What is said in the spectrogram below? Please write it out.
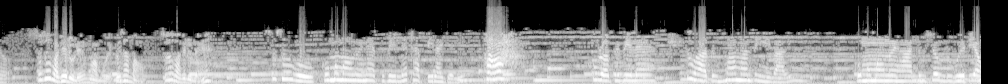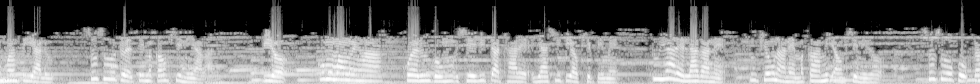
တော့။စိုးစိုးဘာဖြစ်လို့လဲမွာမို့ရေပြောစမ်းမအောင်။စိုးစိုးဘာဖြစ်လို့လဲဟင်ဆိုးဆိုးကိုကိုမမောင်လွင်နဲ့ဖေဖေလက်ထပ်ပေးလိုက်တယ်လေ။ဟာခုတော့ဖေဖေလဲသူ့ဟာသူမှားမှန်းသိနေပါပြီကိုမမောင်လွင်ဟာလူရှုပ်လူဝေးတယောက်မှန်းသိရလို့ဆိုးဆိုးအတွက်စိတ်မကောင်းဖြစ်နေရပါတယ်ပြီးတော့ကိုမမောင်လွင်ဟာခွဲရူးကုန်မှုအရှိကြီးတတ်ထားတဲ့အရာရှိတယောက်ဖြစ်ပေမဲ့သူရတဲ့လကနဲ့သူဖြုံးတာနဲ့မကာမိအောင်ဖြစ်နေတော့ဆိုးဆိုးဖို့ကံ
